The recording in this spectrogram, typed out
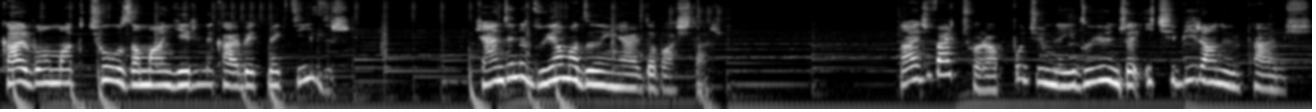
Kaybolmak çoğu zaman yerini kaybetmek değildir. Kendini duyamadığın yerde başlar. Lacivert çorap bu cümleyi duyunca içi bir an ürpermiş.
